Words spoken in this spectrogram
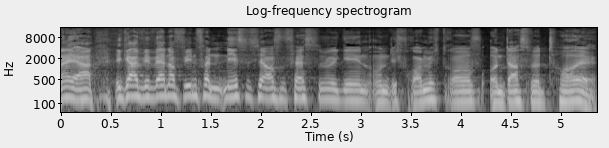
naja, egal, wir werden auf jeden Fall nächstes Jahr auf ein Festival gehen und ich freue mich drauf und das wird toll.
